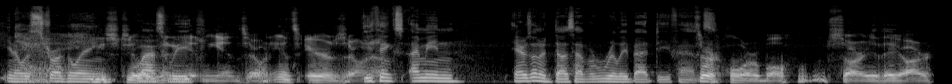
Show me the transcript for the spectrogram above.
you know, was struggling He's still last week. get in the end zone. It's Arizona. You think? I mean, Arizona does have a really bad defense. they're horrible? I'm sorry, they are.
